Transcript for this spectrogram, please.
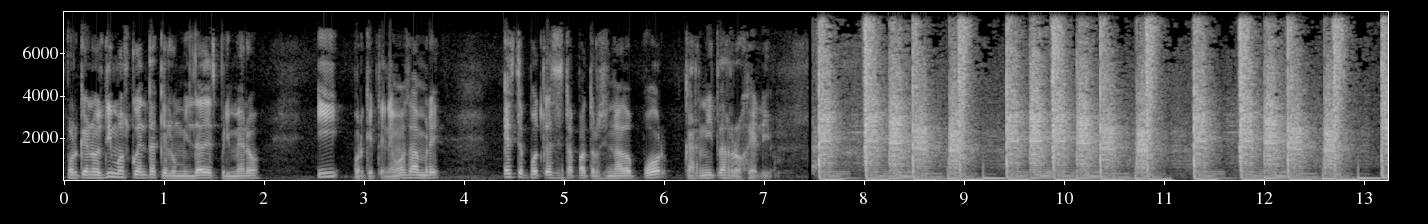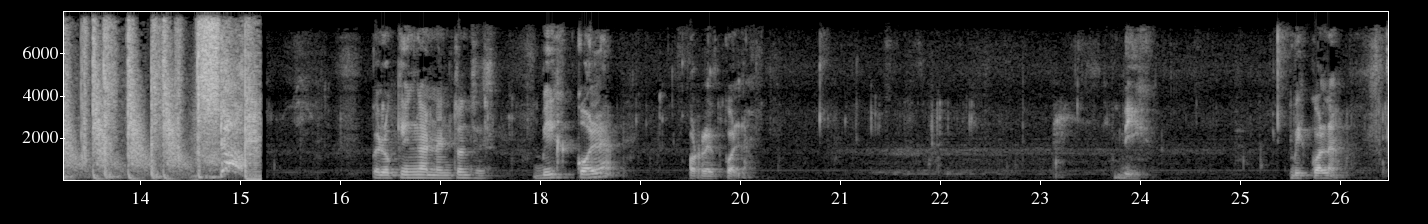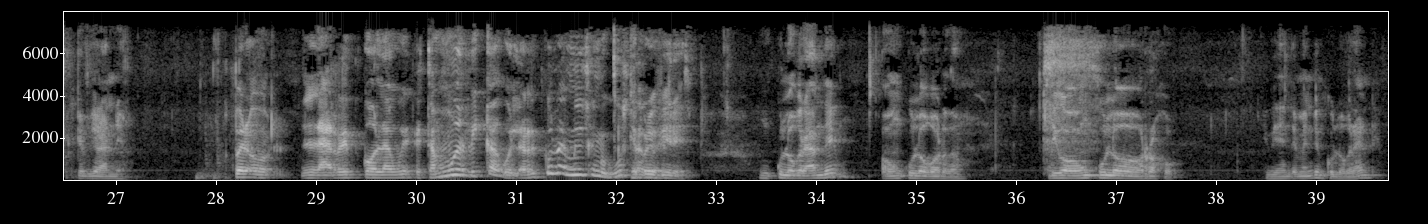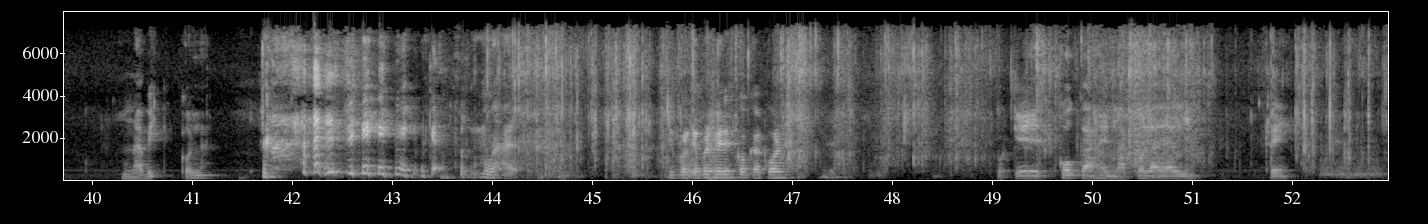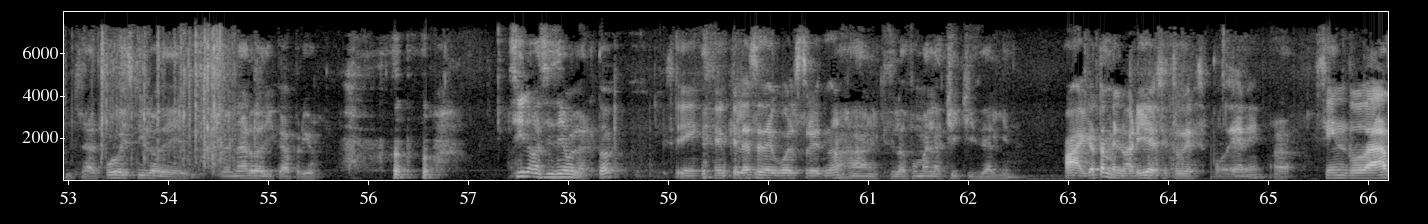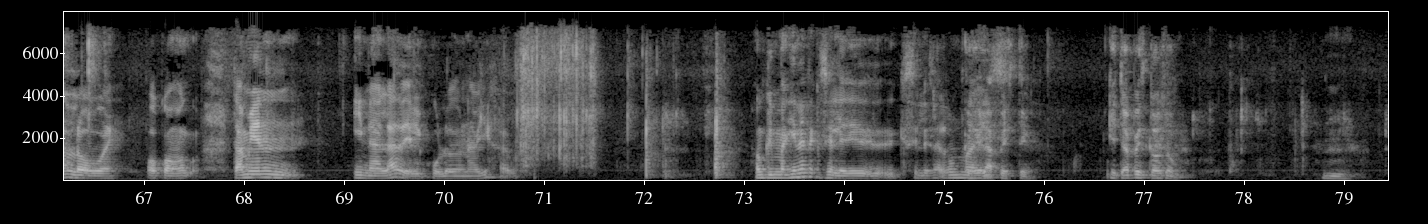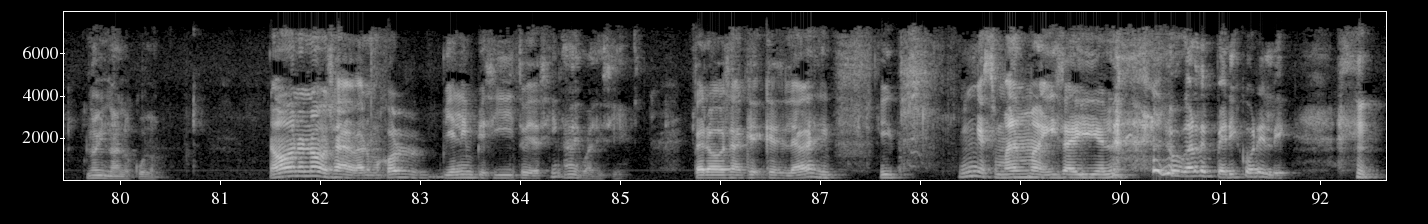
porque nos dimos cuenta que la humildad es primero y porque tenemos hambre, este podcast está patrocinado por Carnitas Rogelio. Pero ¿quién gana entonces? ¿Big Cola o Red Cola? Big, Big Cola. que es grande. Pero la Red Cola, güey, está muy rica, güey. La Red Cola a mí sí me gusta. ¿Qué güey. prefieres? ¿Un culo grande o un culo gordo? Digo, un culo rojo. Evidentemente un culo grande. Una Big Cola. sí. ¿Y por qué prefieres Coca-Cola? Porque es coca en la cola de alguien. Sí. O sea, el puro estilo de Leonardo DiCaprio. Sí, no, así se llama el actor. Sí, el que le hace de Wall Street, ¿no? Ajá, el que se lo fuma en las chichis de alguien. Ah, yo también lo haría si tuviera ese poder, ¿eh? Ah, Sin dudarlo, güey. O como... También inhala del culo de una vieja, güey. Aunque imagínate que se le, que se le salga un que de la peste. Que te apestoso. Mm, No inhalo culo. No, no, no, o sea, a lo mejor bien limpiecito y así. Ah, igual y sí. Pero, o sea, que, que se le haga así. Y. Venga, su mal maíz ahí en, la- en lugar de perico, órale.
